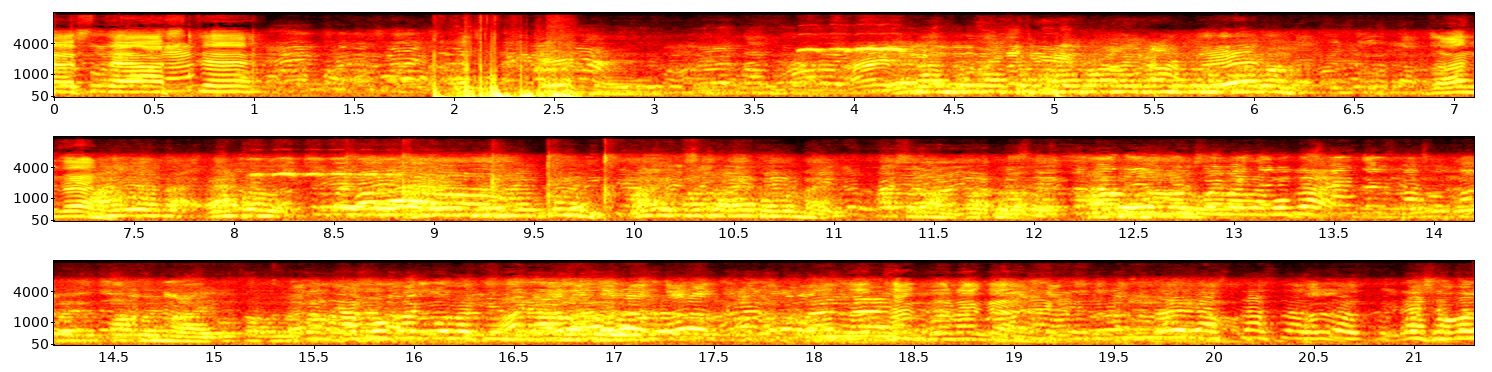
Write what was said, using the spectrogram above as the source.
আস্তে আস্তে। পাথর পাথর নাই ভাই সবাই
